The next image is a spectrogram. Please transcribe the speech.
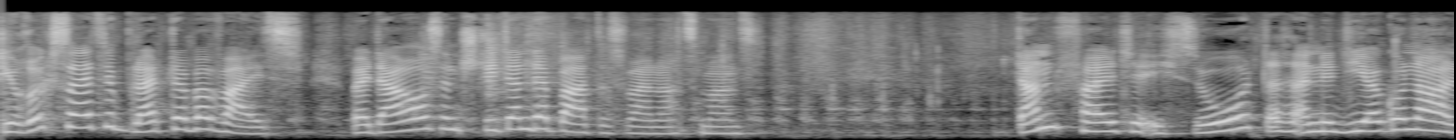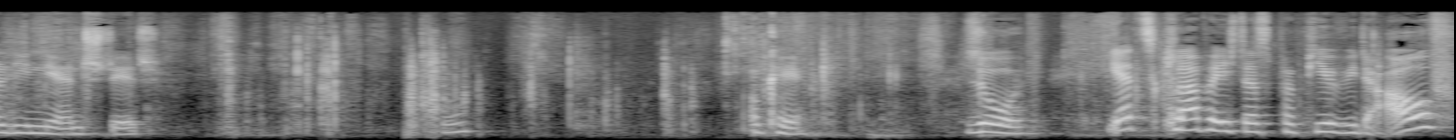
Die Rückseite bleibt aber weiß, weil daraus entsteht dann der Bart des Weihnachtsmanns. Dann falte ich so, dass eine Diagonallinie entsteht. Okay. So, jetzt klappe ich das Papier wieder auf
